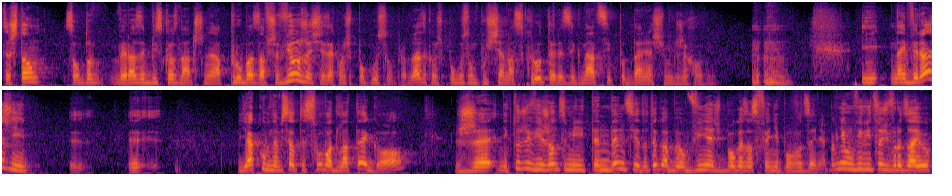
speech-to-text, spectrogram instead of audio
Zresztą są to wyrazy bliskoznaczne, a próba zawsze wiąże się z jakąś pokusą, prawda? Z jakąś pokusą pójścia na skróty, rezygnacji, poddania się grzechowi. I najwyraźniej y, y, Jakub napisał te słowa dlatego, że niektórzy wierzący mieli tendencję do tego, aby obwiniać Boga za swoje niepowodzenia. Pewnie mówili coś w rodzaju:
